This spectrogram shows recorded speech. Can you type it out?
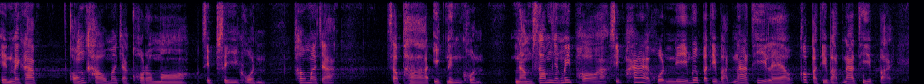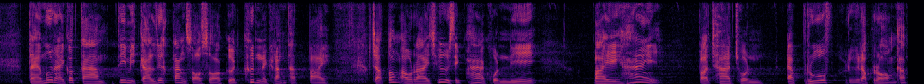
เห็นไหมครับ ของเขามาจากคอรมอ14 คน เข้ามาจากสภาอีกหนึ่งคนหนำซ้ำยังไม่พอฮะ15 คนนี้เมื่อปฏิบัติหน้าที่แล้วก็ปฏิบัติหน้าที่ไป แต่เมื่อไรก็ตามที่มีการเลือกตั้งสสเกิดขึ้นในครั้งถัดไป จะต้องเอารายชื่อ 15 คนนี้ ไปให้ประชาชน approve หรือรับรองครับ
